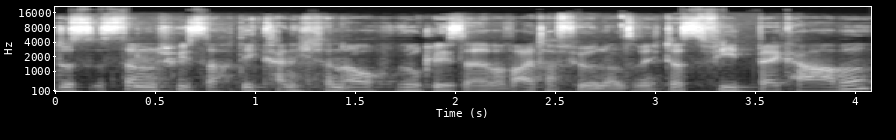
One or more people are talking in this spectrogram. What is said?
das ist dann natürlich Sache, die kann ich dann auch wirklich selber weiterführen. Also wenn ich das Feedback habe,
